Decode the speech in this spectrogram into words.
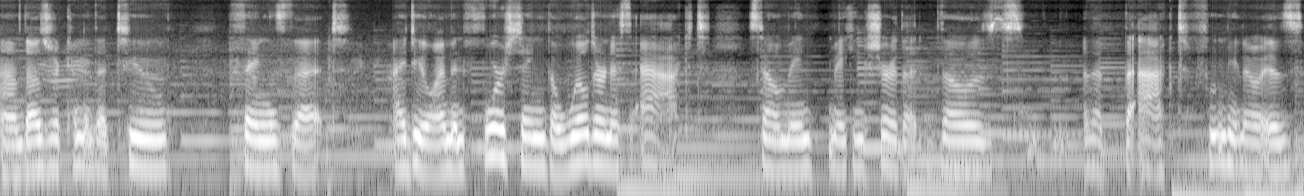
um, those are kind of the two things that I do. I'm enforcing the Wilderness Act, so main, making sure that those that the act you know is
